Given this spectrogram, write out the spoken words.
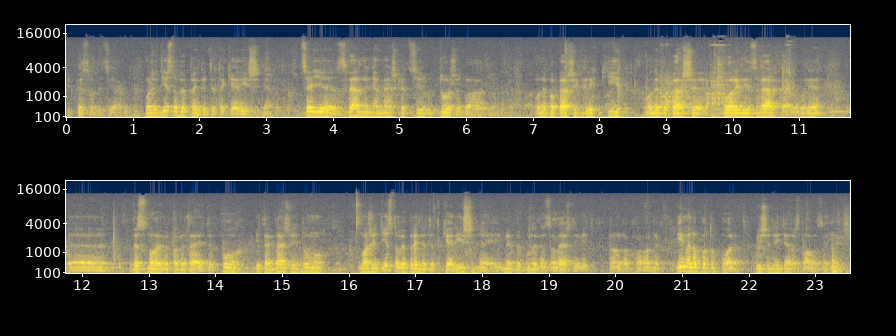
підписувати ці акти. Може, дійсно ви прийдете таке рішення? Це є звернення мешканців дуже багато. Вони, по-перше, крихкі, вони, по-перше, створені зверху, вони весною, ви пам'ятаєте, пух і так далі. І тому, може, дійсно ви прийдете таке рішення, і ми б були незалежні від природоохоронних. Іменно по тополях. Більше не йде розмова за інше.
